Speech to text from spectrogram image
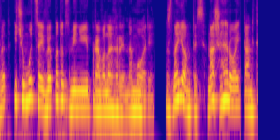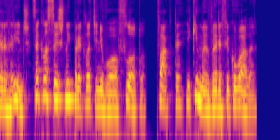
привид і чому цей випадок змінює правила гри на морі? Знайомтесь, наш герой танкер Грінч це класичний приклад тіньового флоту. Факти, які ми верифікували.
